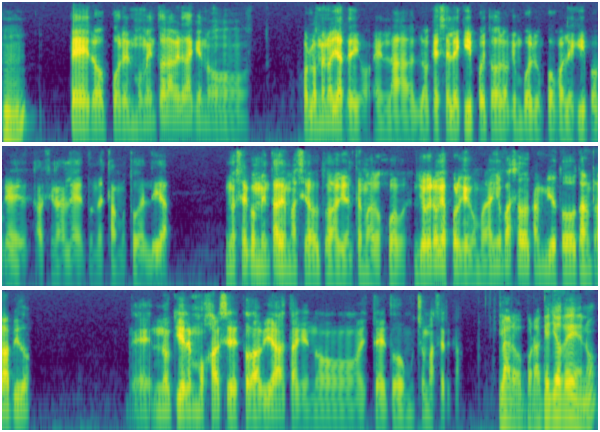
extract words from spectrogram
Mm. pero por el momento la verdad que no, por lo menos ya te digo, en la, lo que es el equipo y todo lo que envuelve un poco al equipo, que al final es donde estamos todo el día, no se comenta demasiado todavía el tema de los juegos. Yo creo que es porque como el año pasado cambió todo tan rápido, eh, no quieren mojarse todavía hasta que no esté todo mucho más cerca. Claro, por aquello de, ¿no?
